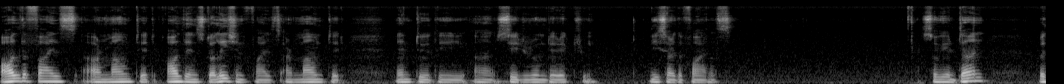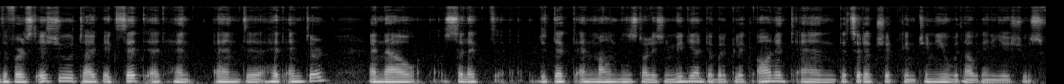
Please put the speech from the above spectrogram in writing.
all the files are mounted all the installation files are mounted into the uh, cd-rom directory. These are the files. So we are done with the first issue, type exit at and uh, hit enter. And now select detect and mount installation media, double click on it and the setup should continue without any issues.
